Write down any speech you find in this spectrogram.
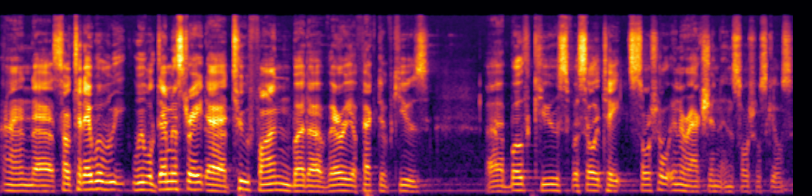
And uh, so today we'll, we will demonstrate uh, two fun but uh, very effective cues. Uh, both cues facilitate social interaction and social skills.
